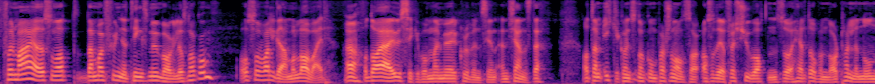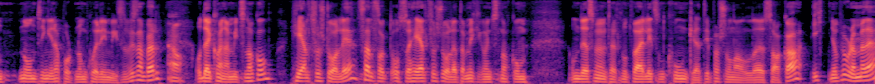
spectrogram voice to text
for meg er det sånn at de har funnet ting som er ubehagelig å snakke om, og så velger de å la være. Ja. Og da er jeg usikker på om de gjør klubben sin en tjeneste. At de ikke kan snakke om personalsak Altså Det er fra 2018, så helt åpenbart handler noen, noen ting i rapporten om Kåre Ingebrigtsen f.eks. Ja. Og det kan de ikke snakke om. Helt forståelig. Selvsagt også helt forståelig at de ikke kan snakke om, om det som eventuelt måtte være litt sånn konkret i personalsaker. Ikke noe problem med det.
